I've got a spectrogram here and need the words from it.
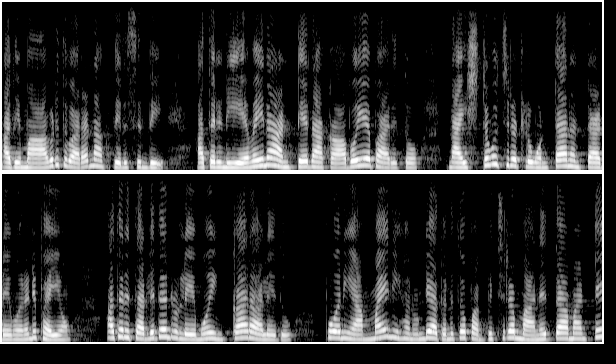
అది మా ఆవిడ ద్వారా నాకు తెలిసింది. అతనిని ఏమైనా అంటే నా కాబోయే భార్యతో నా ఇష్టం వచ్చినట్లు ఉంటానంటాడేమోనని భయం. అతని తల్లిదండ్రులేమో ఇంకా రాలేదు. పోనీ అమ్మాయిని ఇహ నుండి అతనితో పంపించడం మానేద్దామంటే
